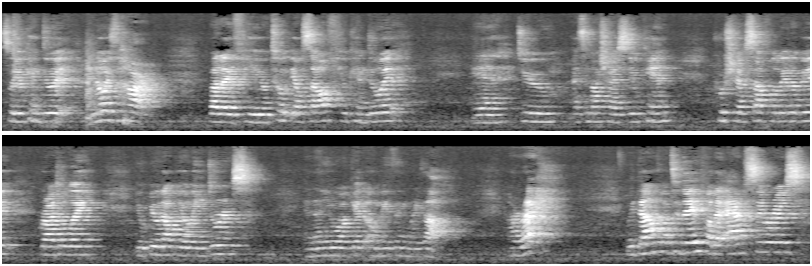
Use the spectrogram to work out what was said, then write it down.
so you can do it. I know it's hard, but if you told yourself you can do it and do as you can, push yourself a little bit, gradually you build up your endurance and then you will get amazing result. Alright, we're done for today for the ab series.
